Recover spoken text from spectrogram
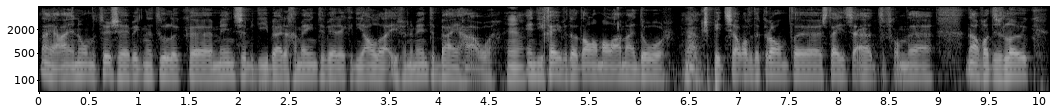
Nou ja, en ondertussen heb ik natuurlijk eh, mensen die bij de gemeente werken die alle evenementen bijhouden. Ja. En die geven dat allemaal aan mij door. Ja. Nou, ik spit zelf de krant eh, steeds uit van, eh, nou wat is leuk.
